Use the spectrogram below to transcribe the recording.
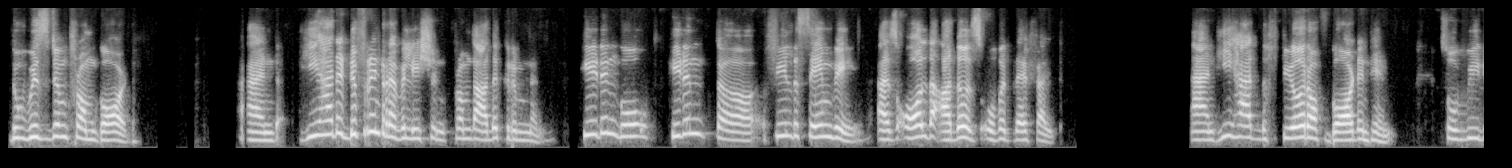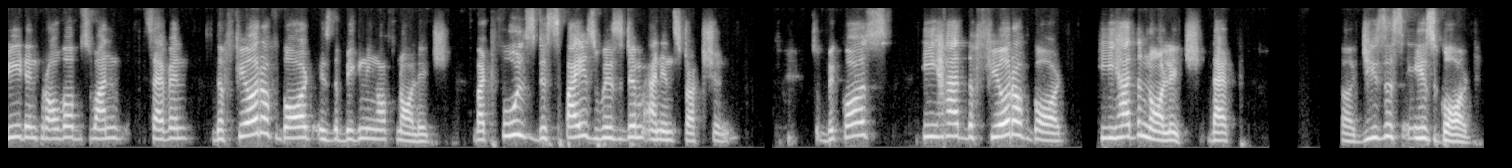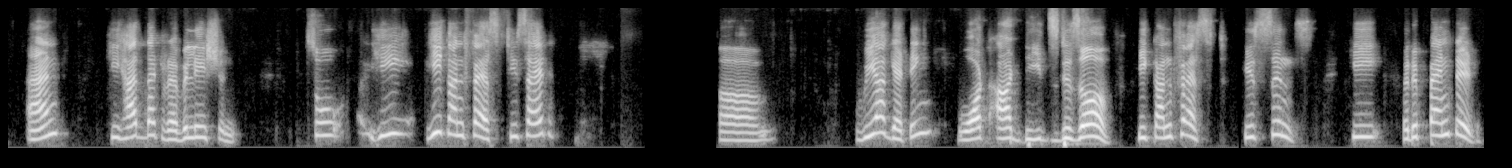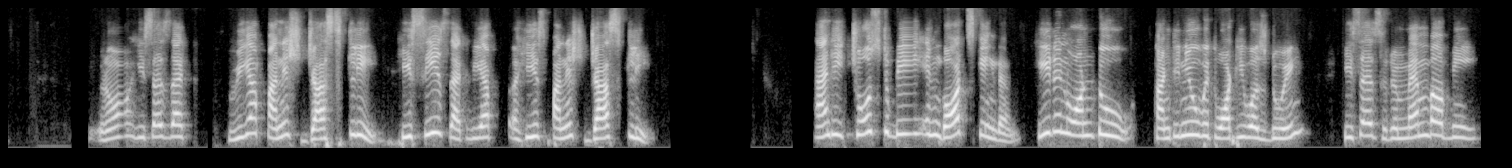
the wisdom from God. And he had a different revelation from the other criminal. He didn't go, he didn't uh, feel the same way as all the others over there felt. And he had the fear of God in him. So we read in Proverbs 1 7 the fear of God is the beginning of knowledge, but fools despise wisdom and instruction. So because he had the fear of God, he had the knowledge that uh, Jesus is God, and he had that revelation. So he he confessed. He said, um, "We are getting what our deeds deserve." He confessed his sins. He repented. You know, he says that we are punished justly. He sees that we are he is punished justly and he chose to be in God's kingdom. He didn't want to continue with what he was doing. He says, Remember me,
